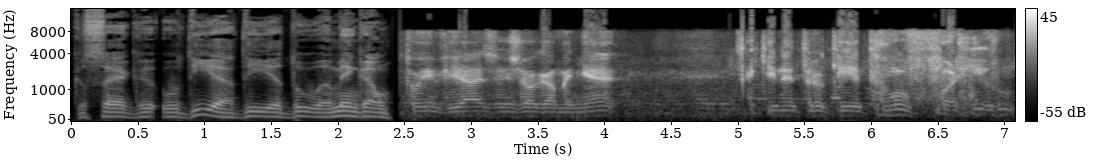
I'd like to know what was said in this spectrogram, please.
que segue o dia a dia do Mengão. Estou em viagem, jogo amanhã. Aqui na Turquia está um frio.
